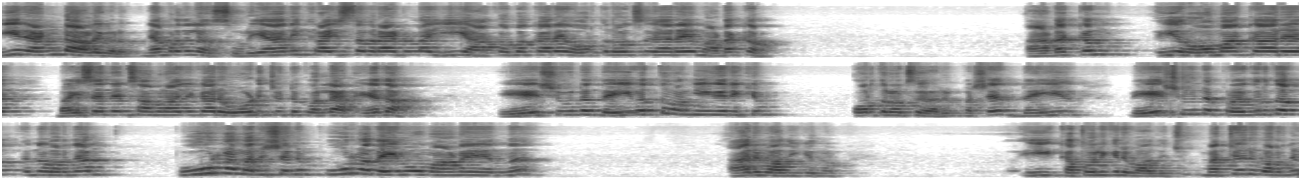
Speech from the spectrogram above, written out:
ഈ രണ്ടാളുകളും ഞാൻ പറഞ്ഞില്ല സുറിയാനി ക്രൈസ്തവരായിട്ടുള്ള ഈ ആക്കോബക്കാരെ ഓർത്തഡോക്സുകാരെയും അടക്കം അടക്കം ഈ റോമാക്കാര് ബൈസന്യൻ സാമ്രാജ്യക്കാർ ഓടിച്ചിട്ട് കൊല്ലാൻ. ഏതാ? യേശുവിന്റെ ദൈവത്വം അംഗീകരിക്കും ഓർത്തഡോക്സുകാരും. പക്ഷെ ദൈവ യേശുവിന്റെ പ്രകൃതം എന്ന് പറഞ്ഞാൽ പൂർണ മനുഷ്യനും പൂർണ ദൈവവുമാണ് എന്ന് ആര് വാദിക്കുന്നു? ഈ കത്തോലിക്കർ വാദിച്ചു. മറ്റൊരു പറഞ്ഞു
